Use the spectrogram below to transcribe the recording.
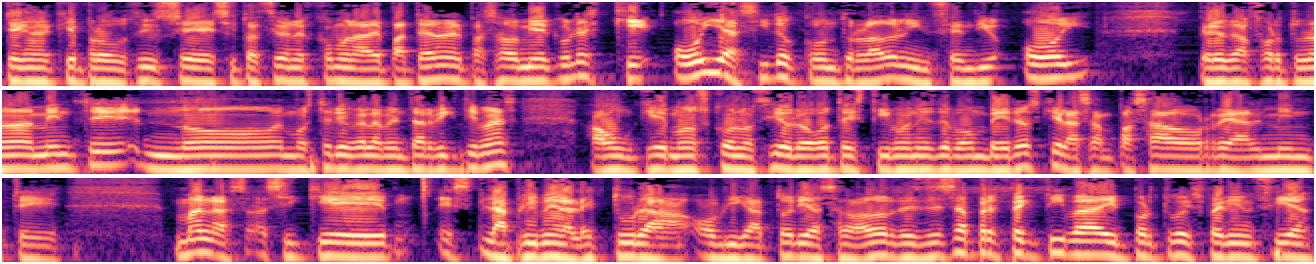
tengan que producirse situaciones como la de Paterna el pasado miércoles, que hoy ha sido controlado el incendio, hoy, pero que afortunadamente no hemos tenido que lamentar víctimas, aunque hemos conocido luego testimonios de bomberos que las han pasado realmente malas. Así que es la primera lectura obligatoria, Salvador. Desde esa perspectiva y por tu experiencia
